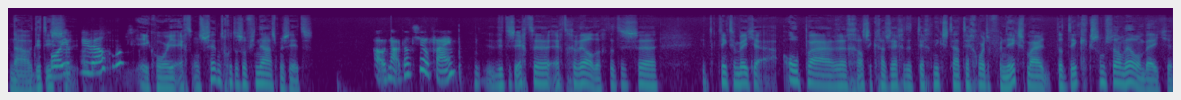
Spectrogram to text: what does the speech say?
Nou, dit is... hoor je me nu wel goed? ik hoor je echt ontzettend goed alsof je naast me zit. Oh, nou, dat is heel fijn. Dit is echt, eh, echt geweldig. Dat is, eh, het klinkt een beetje oparig als ik ga zeggen... de techniek staat tegenwoordig voor niks. Maar dat denk ik soms dan wel een beetje.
